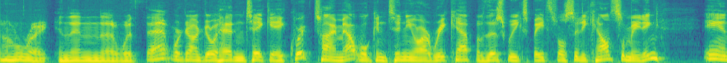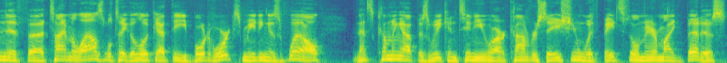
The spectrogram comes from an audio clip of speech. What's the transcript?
All right. And then uh, with that, we're going to go ahead and take a quick timeout. We'll continue our recap of this week's Batesville City Council meeting. And if uh, time allows, we'll take a look at the Board of Works meeting as well. And that's coming up as we continue our conversation with Batesville Mayor Mike Bettice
